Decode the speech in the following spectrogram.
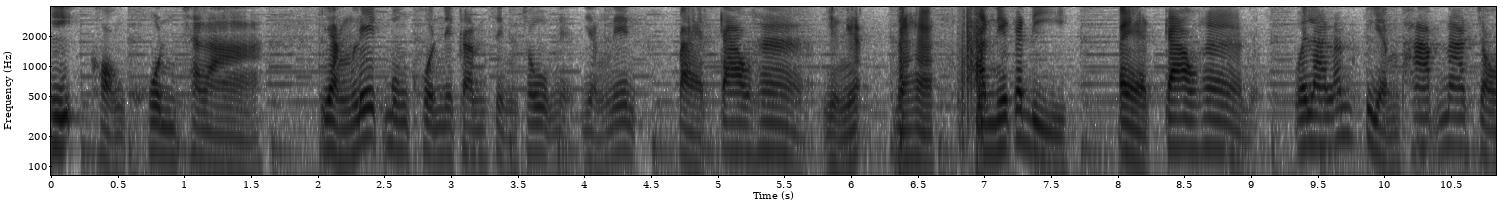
ธิของคนชรา อย่างเลขมงคลในการเสี่ยงโชคเนี่ยอย่างเน่น 895 อย่างเงี้ยนะฮะอันนี้ก็ดี 895เนี่ยเวลาลั่นเปลี่ยนภาพหน้าจอ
